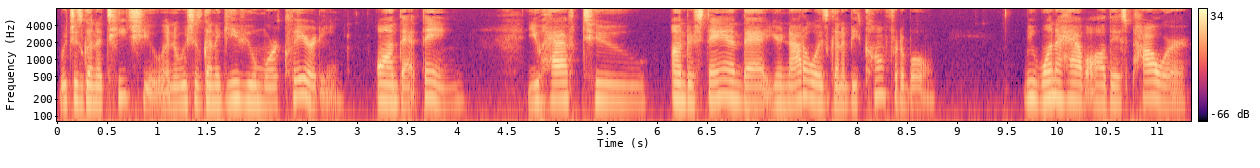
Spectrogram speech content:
which is going to teach you and which is going to give you more clarity on that thing you have to understand that you're not always going to be comfortable. We want to have all this power.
